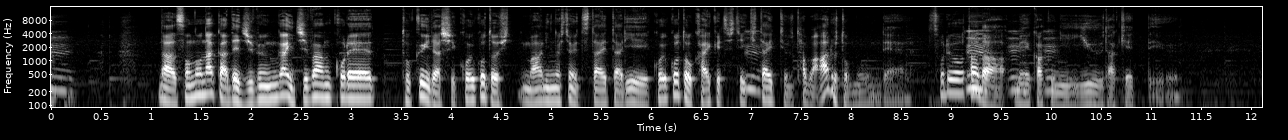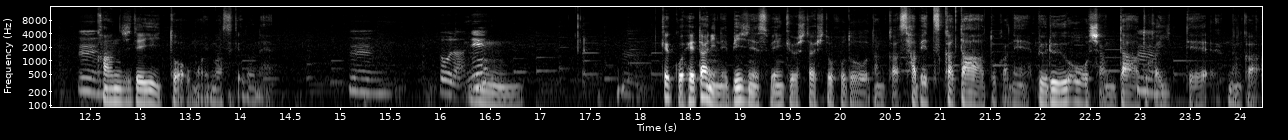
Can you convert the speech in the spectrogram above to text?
うんらその中で自分が一番これ得意だしこういうことをひ周りの人に伝えたりこういうことを解決していきたいっていうの多分あると思うんでそれをただうんうん明確に言うだけっていううん。感じでいいとは思いますけどね。うん。そうだね。うんうん結構下手にねビジネス勉強した人ほどなんか差別化だとかねブルーオーシャンだとか言って、なんか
